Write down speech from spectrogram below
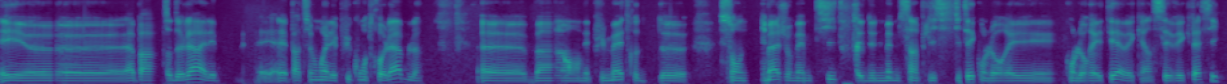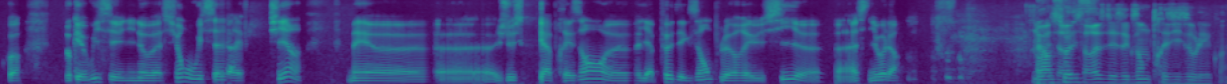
Et euh, à partir de là, à partir du moment où elle est plus contrôlable, euh, ben, on n'est plus maître de son image au même titre et d'une même simplicité qu'on l'aurait qu'on l'aurait été avec un CV classique. Quoi. Donc euh, oui, c'est une innovation, oui, c'est à réfléchir. Mais euh, euh, jusqu'à présent, euh, il y a peu d'exemples réussis à ce niveau-là. ça, reste des exemples très isolés, quoi.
